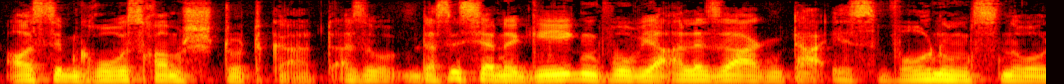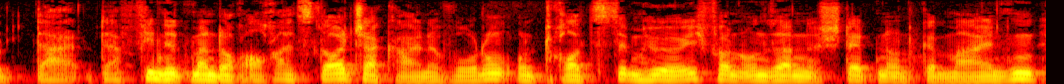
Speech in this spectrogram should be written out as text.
aus dem Großraum Stuttgart. Also das ist ja eine Gegend, wo wir alle sagen, da ist Wohnungsnot, da, da findet man doch auch als Deutscher keine Wohnung. Und trotzdem höre ich von unseren Städten und Gemeinden,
